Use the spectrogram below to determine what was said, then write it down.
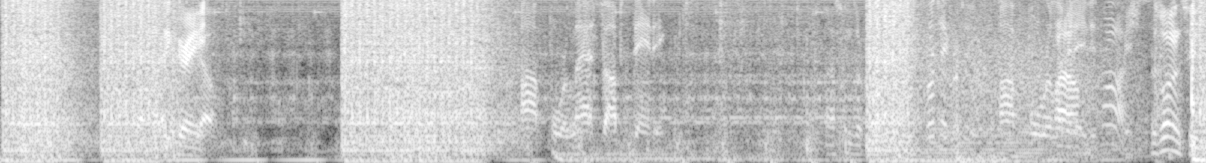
That'd be great. Go. Op 4, last stop standing. Last one's up. Rotate, rotate. Op 4 Wow. eliminated. Mission There's one in season.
